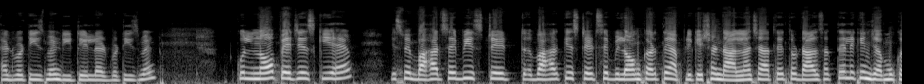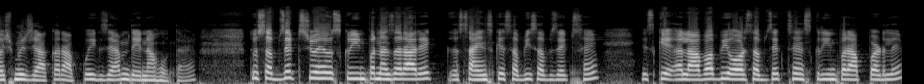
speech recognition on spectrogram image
एडवर्टीजमेंट डिटेल्ड एडवर्टीजमेंट कुल नौ पेजेस की है। इसमें बाहर से भी स्टेट बाहर के स्टेट से बिलोंग करते हैं एप्लीकेशन डालना चाहते हैं तो डाल सकते हैं, लेकिन जम्मू कश्मीर जाकर आपको एग्ज़ाम देना होता है। तो सब्जेक्ट्स जो है स्क्रीन पर नज़र आ रहे साइंस के सभी सब्जेक्ट्स हैं। इसके अलावा भी और सब्जेक्ट्स हैं स्क्रीन पर आप पढ़ लें।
